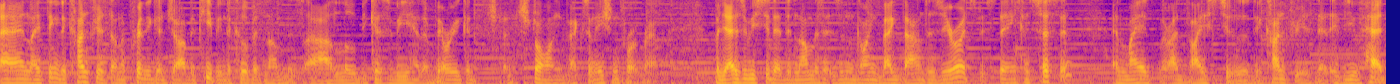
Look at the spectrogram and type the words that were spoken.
and I think the country has done a pretty good job of keeping the COVID numbers uh, low because we had a very good and strong vaccination program. But as we see that the numbers isn't going back down to zero, it's staying consistent. And my advice to the country is that if you've had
